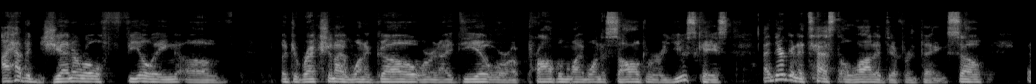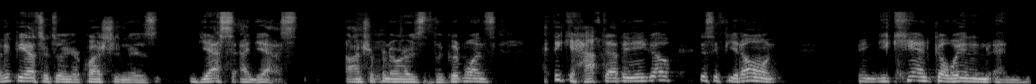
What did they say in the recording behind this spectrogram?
I have a general feeling of a direction I want to go or an idea or a problem I want to solve or a use case. And they're going to test a lot of different things. So I think the answer to your question is yes and yes. Entrepreneurs, the good ones, I think you have to have an ego because if you don't, and you can't go in and, and,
